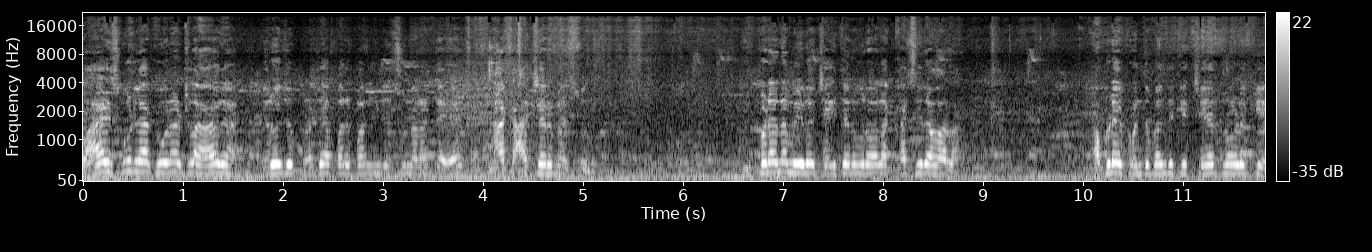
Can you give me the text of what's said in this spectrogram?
వాయిస్ కూడా లేక ఆయన ఈరోజు ప్రజా పరిపాలన చేస్తున్నారంటే నాకు ఆశ్చర్యం వేస్తుంది. ఇప్పుడైనా మీరు చైతన్యం రావాలా కసి రావాలా అప్పుడే కొంతమందికి చేరినోళ్ళకి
